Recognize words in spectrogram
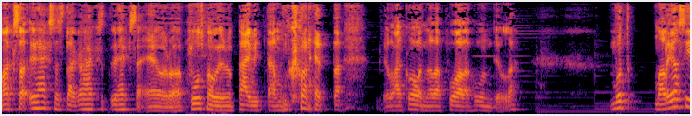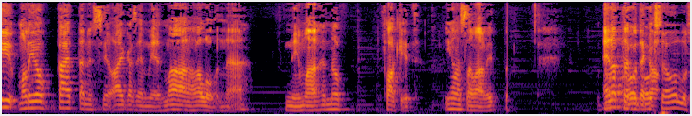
maksaa 989 euroa, plus mä voin päivittää mun konetta jollain kolmella puolella huntilla. Mut mä olin, jo, si- mä olin jo päättänyt siinä aikaisemmin, että mä haluan nää. Niin mä olin, no fuck it. Ihan sama vittu. En o- o- Onko se ollut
